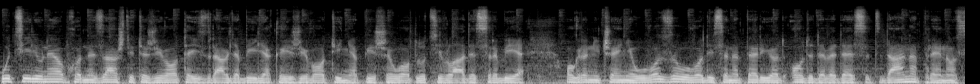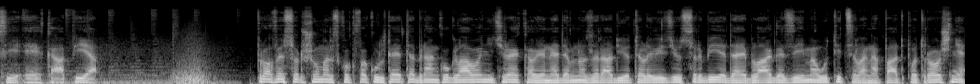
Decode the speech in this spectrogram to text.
u cilju neophodne zaštite života i zdravlja biljaka i životinja, piše u odluci vlade Srbije. Ograničenje uvoza uvodi se na period od 90 dana, prenosi e-kapija. Profesor Šumarskog fakulteta Branko Glavonjić rekao je nedavno za radio televiziju Srbije da je blaga zima uticala na pad potrošnje,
